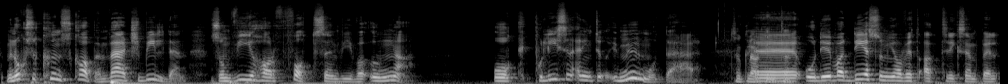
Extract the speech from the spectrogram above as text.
Men också kunskapen, världsbilden, som vi har fått sedan vi var unga. Och polisen är inte immun mot det här. Såklart inte. Och det var det som jag vet att till exempel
